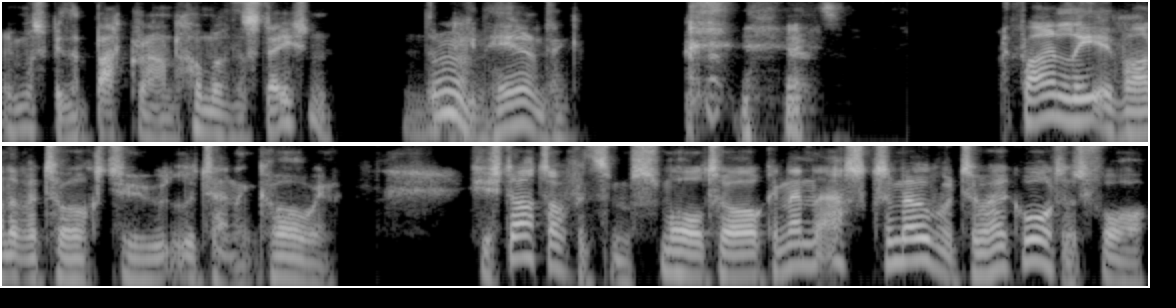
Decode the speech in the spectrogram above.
It must be the background hum of the station. Nobody Hmm. can hear anything. Yes. Finally, Ivanova talks to Lieutenant Corwin. She starts off with some small talk and then asks him over to her quarters for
